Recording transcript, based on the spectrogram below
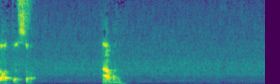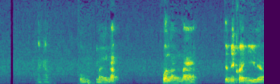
รอตรวจสอบห้าวันนะครับ ผมใหม่นับพอหลังมาจะไม่ค่อยมีแล้ว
